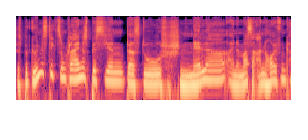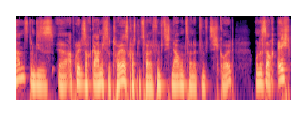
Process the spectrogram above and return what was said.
Das begünstigt so ein kleines bisschen, dass du schneller eine Masse anhäufen kannst. Und dieses äh, Upgrade ist auch gar nicht so teuer. Es kostet nur 250 Nahrung, 250 Gold. Und es ist auch echt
